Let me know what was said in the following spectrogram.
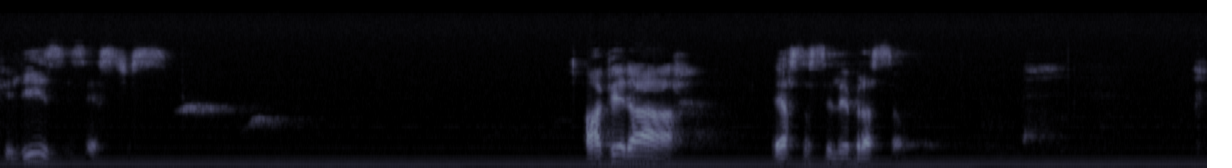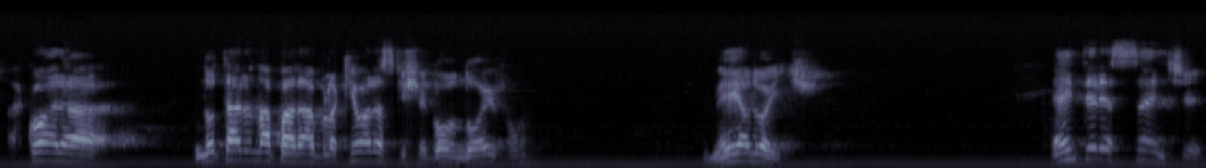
Felizes estes. Haverá esta celebração. Agora, notaram na parábola que horas que chegou o noivo? Meia-noite. É interessante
